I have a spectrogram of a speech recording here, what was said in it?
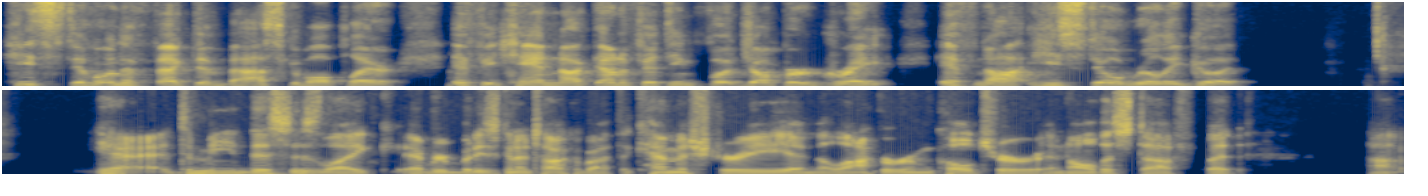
He's still an effective basketball player. If he can knock down a 15 foot jumper, great. If not, he's still really good. Yeah, to me, this is like everybody's going to talk about the chemistry and the locker room culture and all this stuff. But uh,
